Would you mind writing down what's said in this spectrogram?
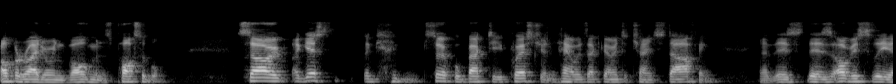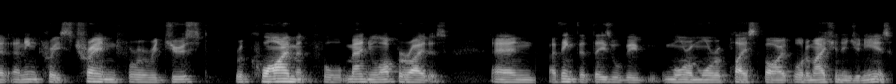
operator involvement as possible. So I guess circle back to your question, how is that going to change staffing? there's there's obviously a, an increased trend for a reduced requirement for manual operators. And I think that these will be more and more replaced by automation engineers.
